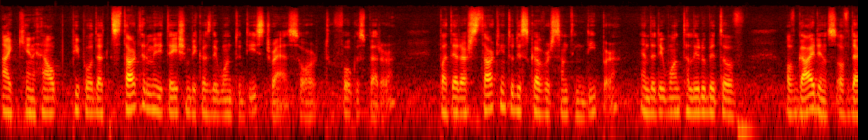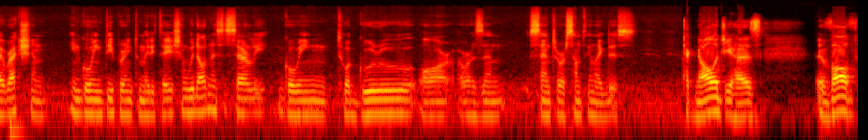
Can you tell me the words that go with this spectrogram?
I can help people that started meditation because they want to de-stress or to focus better, but that are starting to discover something deeper and that they want a little bit of of guidance, of direction in going deeper into meditation without necessarily going to a guru or, or a Zen center or something like this. Technology has evolved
